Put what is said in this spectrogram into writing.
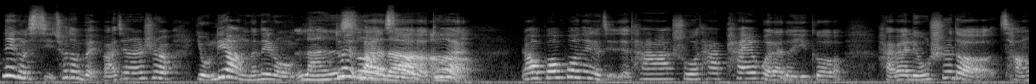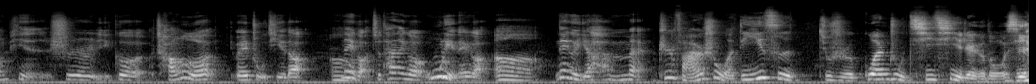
那个喜鹊的尾巴竟然是有亮的那种蓝蓝色的嗯对然后包括那个姐姐，她说她拍回来的一个海外流失的藏品是一个嫦娥为主题的，那个就他那个屋里那个嗯，那个也很美，这反而是我第一次就是关注漆器这个东西，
